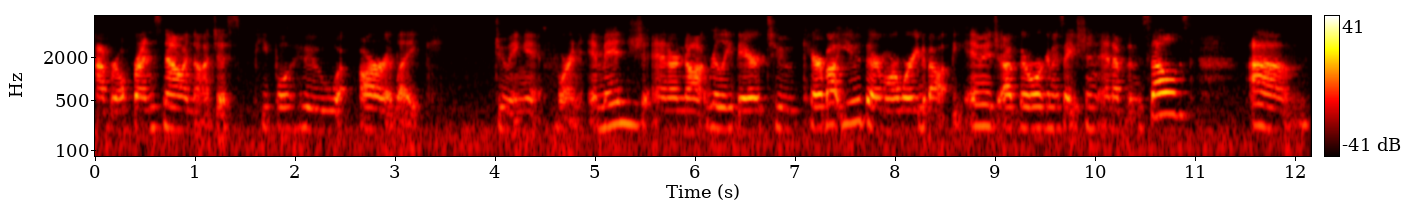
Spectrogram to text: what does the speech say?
have real friends now and not just people who are like doing it for an image and are not really there to care about you. They're more worried about the image of their organization and of themselves. Um,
